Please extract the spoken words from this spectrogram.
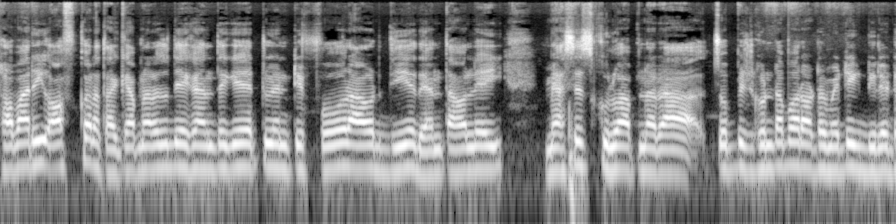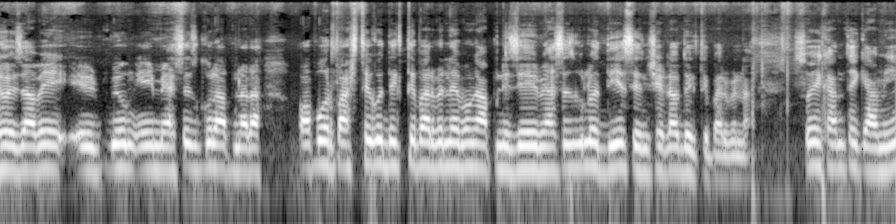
সবারই অফ করা থাকে। আপনারা যদি এখান থেকে টোয়েন্টি ফোর আওয়ার দিয়ে দেন, তাহলে এই মেসেজগুলো আপনারা চব্বিশ ঘণ্টা পর অটোমেটিক ডিলিট হয়ে যাবে এবং এই মেসেজগুলো আপনারা অপর পাশ থেকেও দেখতে পারবেন এবং আপনি যে মেসেজগুলো দিয়েছেন, সেটাও দেখতে পারবেন না। সো এখান থেকে আমি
